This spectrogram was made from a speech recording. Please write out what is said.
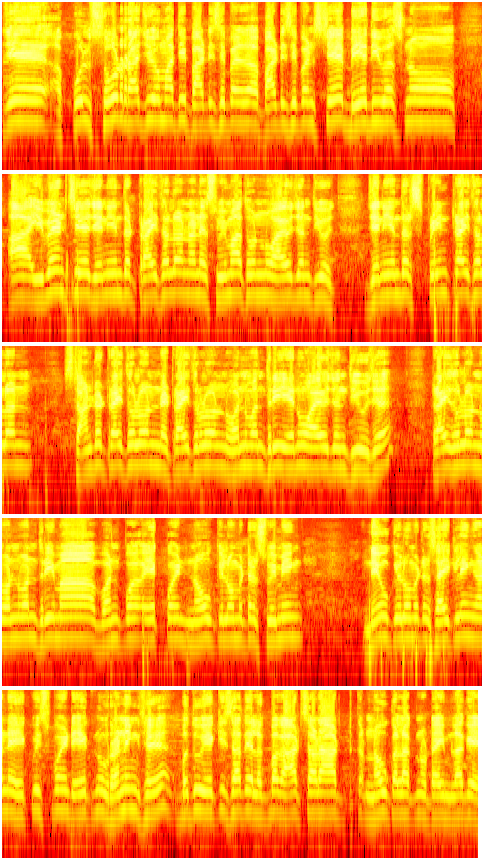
જે કુલ સોળ રાજ્યોમાંથી પાર્ટિસિપે પાર્ટિસિપન્ટ્સ છે. બે દિવસનો આ ઇવેન્ટ છે, જેની અંદર ટ્રાયથલન અને સ્વિમાથોનનું આયોજન થયું જેની અંદર સ્પ્રિન્ટ ટ્રાયથલન સ્ટાન્ડર્ડ ટ્રાયથલોન ને ટ્રાયથલોન વન વન થ્રી એનું આયોજન થયું છે. ટ્રાયથલોન વન વન થ્રીમાં વન એક પોઈન્ટ નવ કિલોમીટર સ્વિમિંગ નેવું કિલોમીટર સાયકલિંગ અને એકવીસ પોઈન્ટ એકનું રનિંગ છે. બધું એકી સાથે લગભગ આઠ, સાડા આઠ, નવ કલાકનો ટાઈમ લાગે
